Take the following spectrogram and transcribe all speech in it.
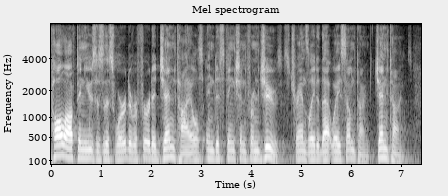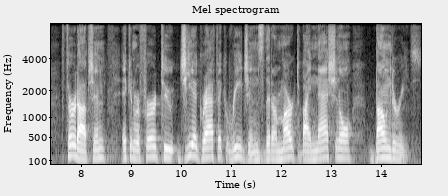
Paul often uses this word to refer to Gentiles in distinction from Jews. It's translated that way sometimes Gentiles. Third option, it can refer to geographic regions that are marked by national boundaries.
